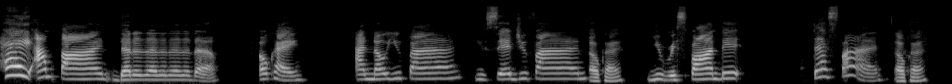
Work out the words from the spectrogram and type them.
Hey, I'm fine. Da da da da da da da. Okay. I know you fine. You said you fine. okay You responded. That's fine. okay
